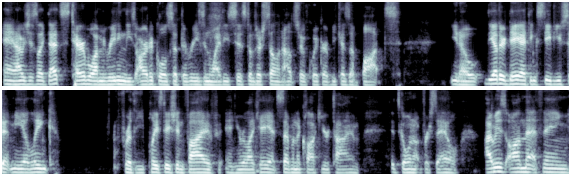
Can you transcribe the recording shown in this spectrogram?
And I was just like, that's terrible. I'm reading these articles that the reason why these systems are selling out so quick are because of bots. You know, the other day, I think, Steve, you sent me a link for the PlayStation 5, and you were like, hey, at seven o'clock your time, it's going up for sale. I was on that thing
